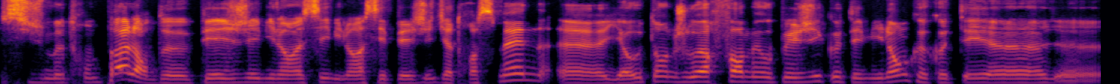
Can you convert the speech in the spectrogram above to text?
si je me trompe pas, lors de PSG Milan AC, Milan AC PSG il y a trois semaines, euh, il y a autant de joueurs formés au PSG côté Milan que côté, euh,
